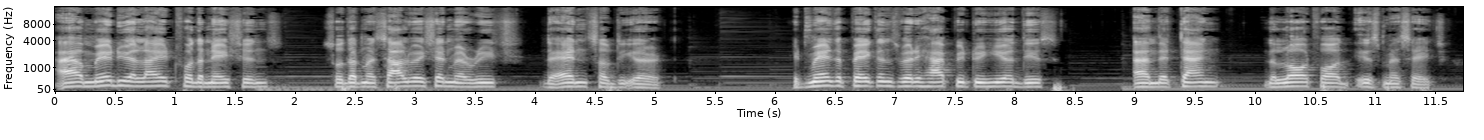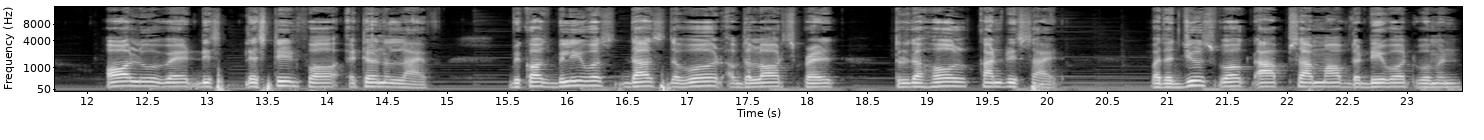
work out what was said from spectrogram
I have made you a light for the nations, so that my salvation may reach the ends of the earth. It made the pagans very happy to hear this, and they thanked the Lord for His message, all who were destined for eternal life, because believers thus the word of the Lord spread through the whole countryside. But the Jews worked up some of the devout women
